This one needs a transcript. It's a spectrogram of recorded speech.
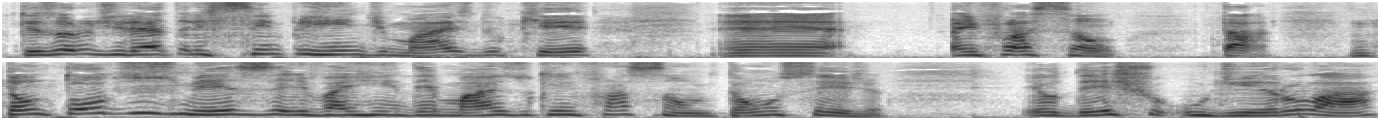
O Tesouro Direto ele sempre rende mais do que é, a inflação, tá? Então todos os meses ele vai render mais do que a inflação. Então, ou seja, eu deixo o dinheiro lá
